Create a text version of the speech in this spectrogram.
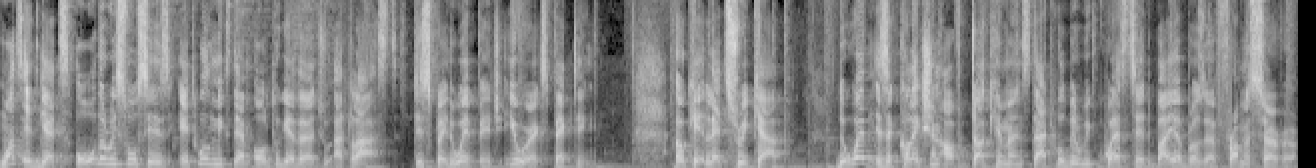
once it gets all the resources, it will mix them all together to at last display the web page you were expecting. Okay, let's recap. The web is a collection of documents that will be requested by a browser from a server.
